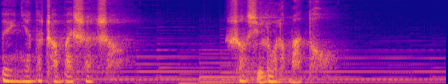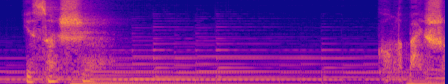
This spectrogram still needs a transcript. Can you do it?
那一年的长白山上霜雪落了满头也算是空了白首。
